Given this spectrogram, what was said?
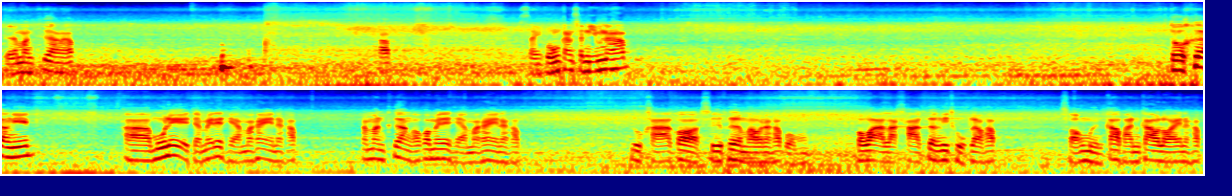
เติมน้ำมันเครื่องนะครับ ครับ ใส่ผงกันสนิมนะครับ ตัวเครื่องนี้มูเล่จะไม่ได้แถมมาให้นะครับ น้ำมันเครื่องเขาก็ไม่ได้แถมมาให้นะครับ ลูกค้าก็ซื้อเพิ่มเอานะครับ ผม เพราะว่าราคาเครื่องนี้ถูกแล้วครับ29,900นะครับ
